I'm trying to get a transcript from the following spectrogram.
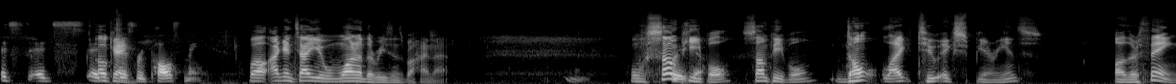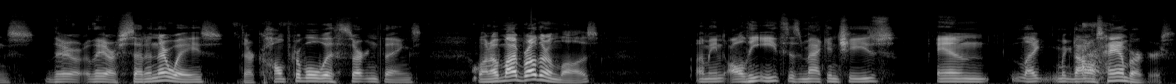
It's it's it Okay. just repulsed me. Well, I can tell you one of the reasons behind that. Well, some Please people, some people don't like to experience other things. They're they are set in their ways. They're comfortable with certain things. One of my brother-in-laws, I mean, all he eats is mac and cheese and like McDonald's hamburgers.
